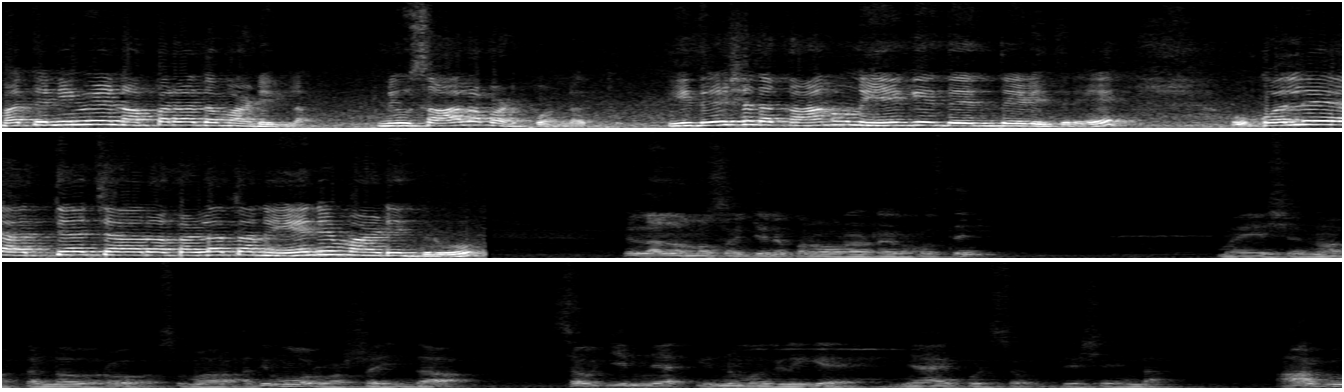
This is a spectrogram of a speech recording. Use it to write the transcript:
ಮತ್ತೆ ನೀವೇನು ಅಪರಾಧ ಮಾಡಿಲ್ಲ. ನೀವು ಸಾಲ ಪಡ್ಕೊಂಡದ್ದು. ಈ ದೇಶದ ಕಾನೂನು ಹೇಗಿದೆ ಅಂತ ಹೇಳಿದ್ರೆ, ಕೊಲೆ, ಅತ್ಯಾಚಾರ, ಕಳ್ಳತನ ಏನೇ ಮಾಡಿದ್ರು ಎಲ್ಲ ನಮ್ಮ ಸೌಜನ್ಯ ಪರ ಹೋರಾಟ ನಮಸ್ತೆ. ಮಹೇಶ್ ಅನ್ನೋ ತಂಡದವರು ಸುಮಾರು ಹದಿಮೂರು ವರ್ಷದಿಂದ ಸೌಜನ್ಯ ಹೆಣ್ಣು ಮಗಳಿಗೆ ನ್ಯಾಯ ಕೊಡಿಸೋ ಉದ್ದೇಶದಿಂದ ಹಾಗೂ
